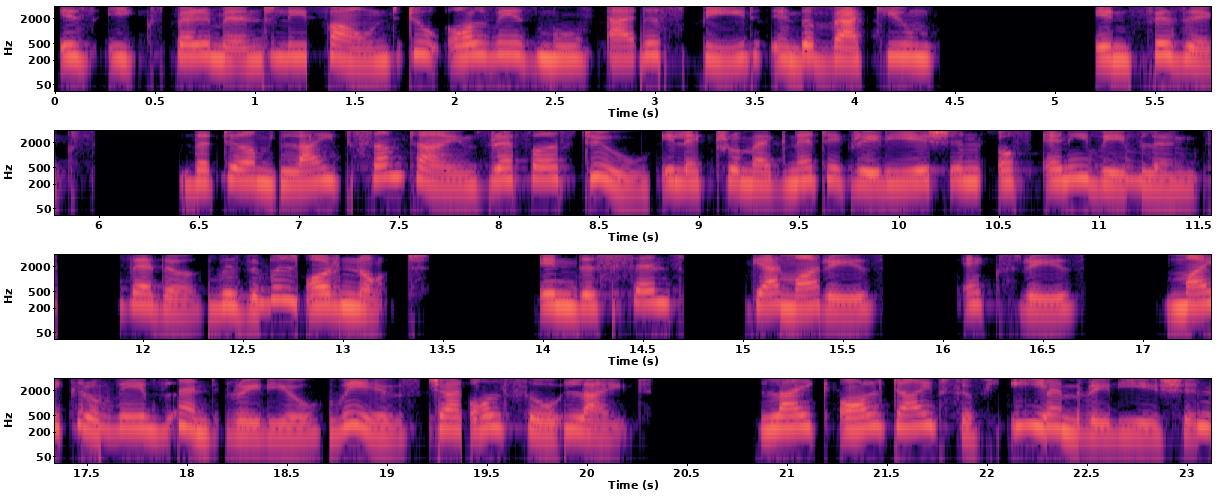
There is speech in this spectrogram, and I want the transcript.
is experimentally found to always move at a speed in the vacuum. In physics, the term light sometimes refers to electromagnetic radiation of any wavelength, whether visible or not. In this sense, gamma rays, X-rays, microwaves and radio waves are also light. Like all types of EM radiation,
